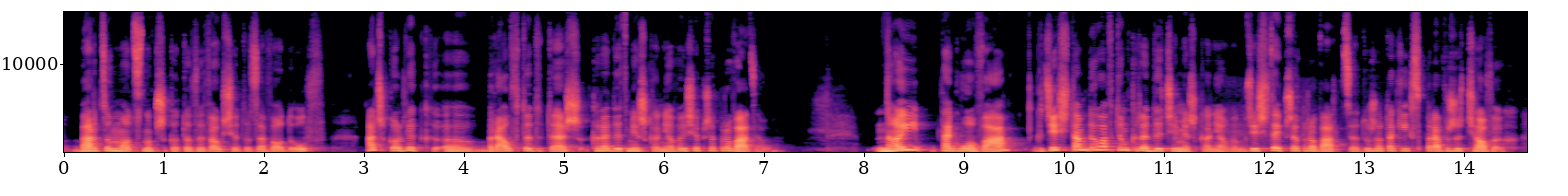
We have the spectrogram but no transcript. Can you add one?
Bardzo mocno przygotowywał się do zawodów, aczkolwiek e, brał wtedy też kredyt mieszkaniowy i się przeprowadzał. No i ta głowa gdzieś tam była w tym kredycie mieszkaniowym, gdzieś w tej przeprowadzce, dużo takich spraw życiowych.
